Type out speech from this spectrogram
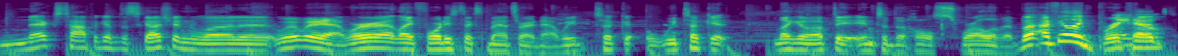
next topic of discussion what uh, where we at? We're at like 46 minutes right now. We took it we took it like an update into the whole swirl of it. But I feel like brickheads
